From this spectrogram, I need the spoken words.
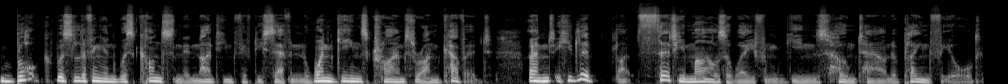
Bloch was living in Wisconsin in 1957 when Gein's crimes were uncovered, and he lived like 30 miles away from Gein's hometown of Plainfield.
